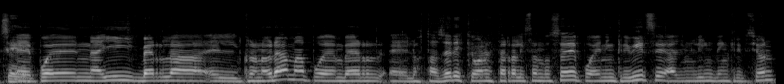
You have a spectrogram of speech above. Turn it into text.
Sí. Eh, pueden ahí ver la- el cronograma, pueden ver eh, los talleres que van a estar realizándose, pueden inscribirse, hay un link de inscripción,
